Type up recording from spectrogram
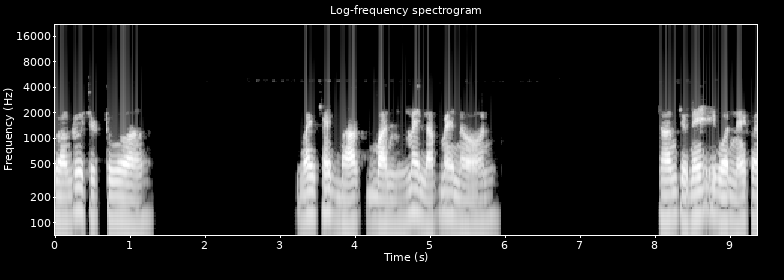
ความรู้จักตัว ไม่ใช่บากบันไม่หลับไม่นอนทำอยู่ในอีบนไหนก็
